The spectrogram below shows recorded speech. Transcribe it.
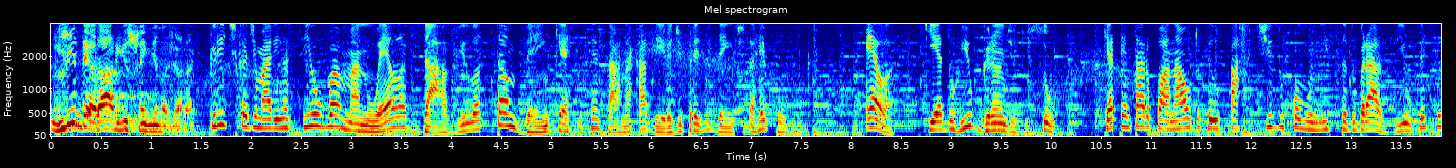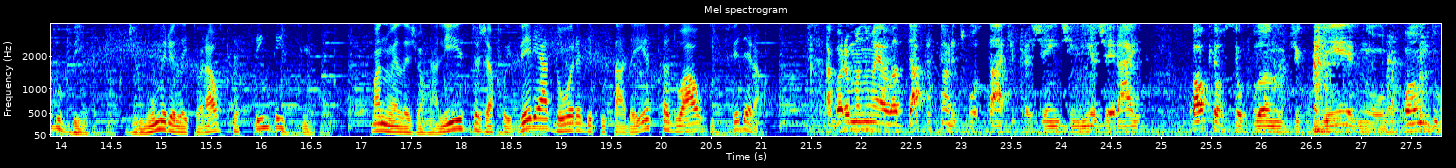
liderar isso em Minas Gerais. Crítica de Marina Silva, Manuela Dávila também quer se sentar na cadeira de presidente da República. Ela, que é do Rio Grande do Sul, quer tentar o Planalto pelo Partido Comunista do Brasil, PCdoB de número eleitoral 65. Manuela é jornalista, já foi vereadora, deputada estadual e federal. Agora, Manuela, dá para a senhora esboçar aqui para gente, em linhas gerais, qual que é o seu plano de governo, quando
